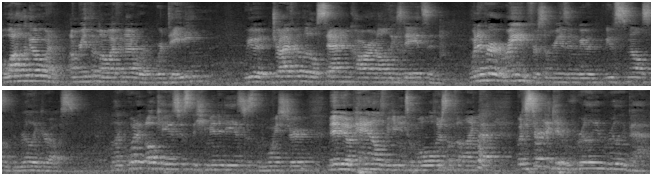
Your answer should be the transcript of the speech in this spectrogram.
A while ago, when Amrita, my wife, and I were, were dating, we would drive her little Saturn car on all these dates, and whenever it rained for some reason, we would, we would smell something really gross. We're like, what? Okay, it's just the humidity, it's just the moisture. Maybe a panel panel's beginning to mold or something like that. But it started to get really, really bad.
